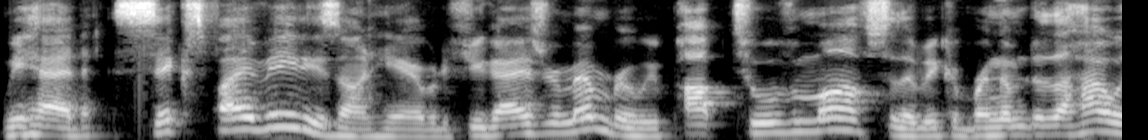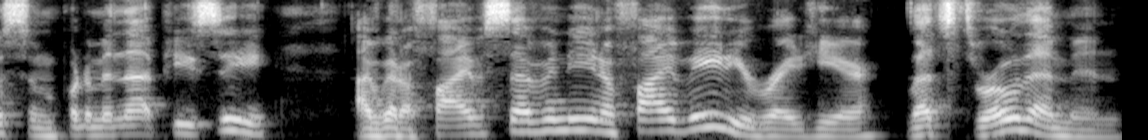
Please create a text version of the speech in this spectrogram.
We had six 580s on here, but if you guys remember, we popped two of them off so that we could bring them to the house and put them in that PC. I've got a 570 and a 580 right here. Let's throw them in.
